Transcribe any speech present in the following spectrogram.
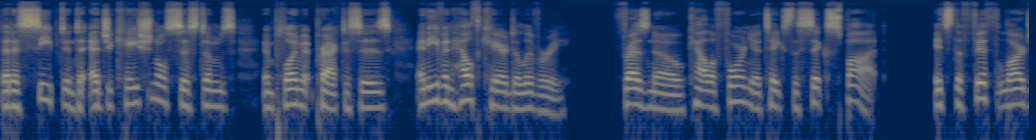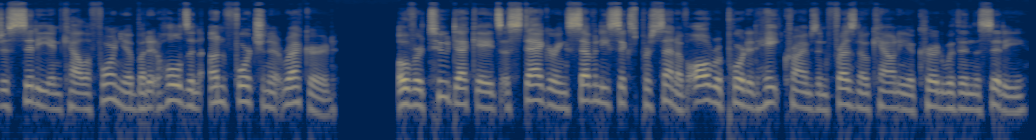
that has seeped into educational systems, employment practices, and even healthcare delivery. Fresno, California takes the sixth spot. It's the fifth largest city in California, but it holds an unfortunate record. Over two decades, a staggering 76% of all reported hate crimes in Fresno County occurred within the city,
